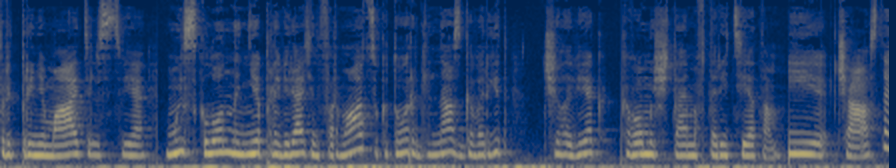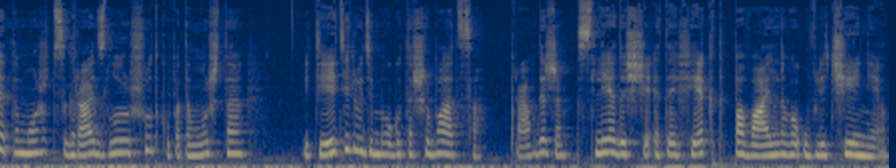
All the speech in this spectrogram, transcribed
предпринимательстве. Мы склонны не проверять информацию, которая для нас говорит человек, кого мы считаем авторитетом. И часто это может сыграть злую шутку, потому что ведь эти люди могут ошибаться. Правда же? Следующее — это эффект повального увлечения.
